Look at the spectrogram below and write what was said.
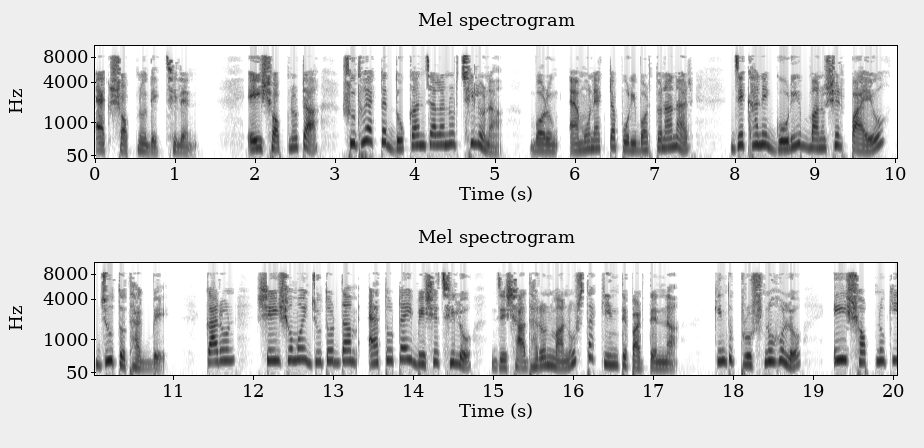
এক স্বপ্ন দেখছিলেন। এই স্বপ্নটা শুধু একটা দোকান চালানোর ছিল না, বরং এমন একটা পরিবর্তন আনার, যেখানে গরিব মানুষের পায়েও জুতো থাকবে। কারণ সেই সময় জুতোর দাম এতটাই বেশি ছিল যে সাধারণ মানুষ তা কিনতে পারতেন না। কিন্তু প্রশ্ন হল, এই স্বপ্ন কি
